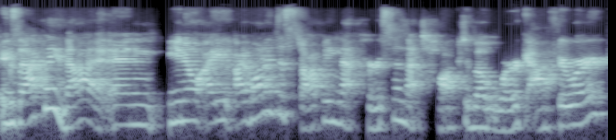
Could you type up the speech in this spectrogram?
Exactly that. And you know, I I wanted to stop being that person that talked about work after work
